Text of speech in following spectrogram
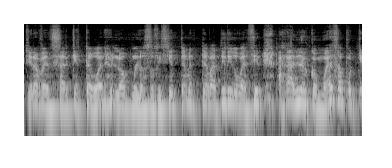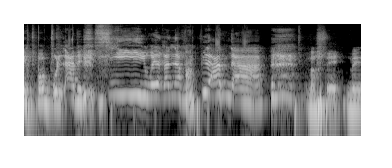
quiero pensar que este weón es lo, lo suficientemente patético para decir, háganlo como eso porque es popular. ¡Sí! ¡Voy a ganar más plata! No sé, me,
